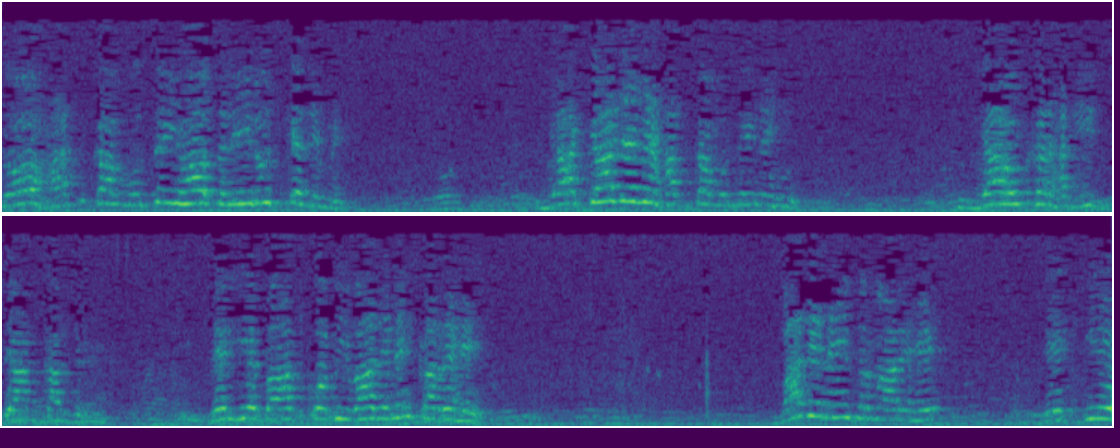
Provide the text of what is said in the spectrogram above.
جو حد کا مدعی ہو، دلیل اس کے ذمہ۔ یا کیا دے میں حد کا مدعی نہیں۔ یا اٹھ کر حدیث بیان کر دیں۔ پھر یہ بات کو ابھی واضح نہیں کر رہے۔ واضح نہیں فرما رہے دیکھیے۔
